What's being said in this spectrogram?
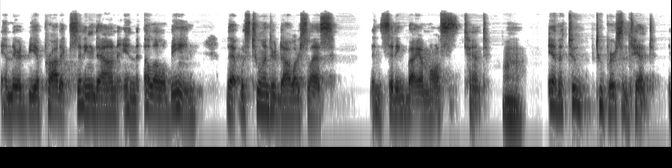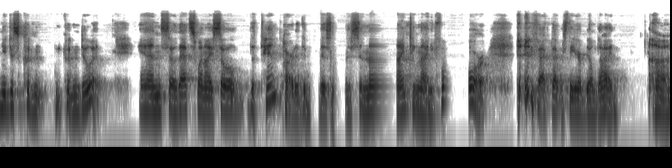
And there'd be a product sitting down in LL Bean that was $200 less than sitting by a moss tent mm. and a two two person tent. And you just couldn't, we couldn't do it. And so that's when I sold the tent part of the business in 1994 in fact, that was the year Bill died. Uh,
